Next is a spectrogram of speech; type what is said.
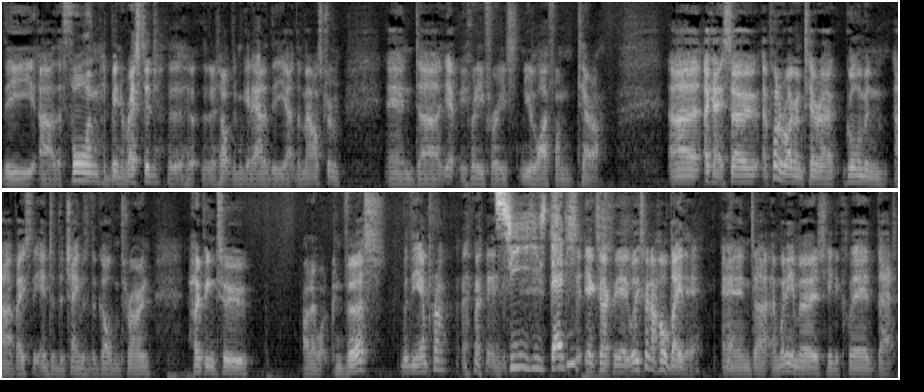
The uh, the Fallen had been arrested that that had helped him get out of the uh, the Maelstrom, and uh, yeah, he's ready for his new life on Terra. Uh, okay, so upon arriving on Terra, Guilliman uh, basically entered the chambers of the Golden Throne, hoping to, I don't know what, converse with the Emperor. See his daddy? Exactly. Yeah. Well, he spent a whole day there, and uh, and when he emerged, he declared that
